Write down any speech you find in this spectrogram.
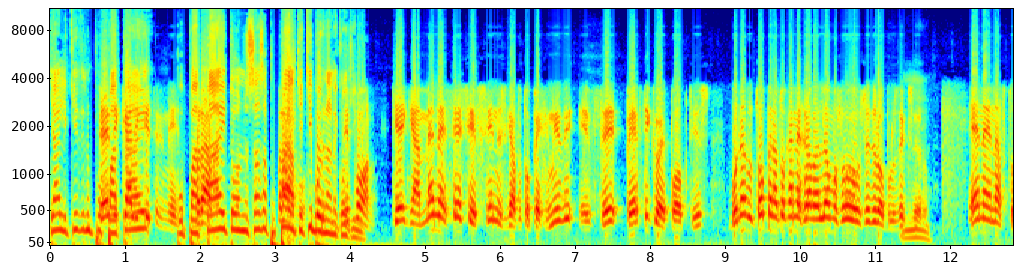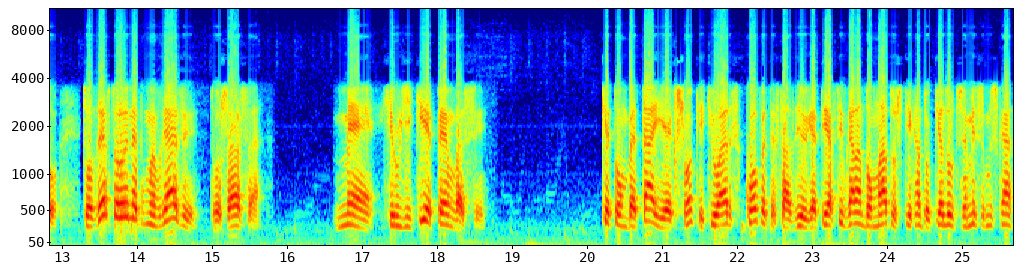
και άλλη κίτρινη που Παίρνει και άλλη πατάει, κίτρινη. που Μπράβο. πατάει τον Σάσα που πάλι Μπράβο. και εκεί μπορεί να είναι κόκκινη. Λοιπόν, και για μένα η θέση ευθύνης για αυτό το παιχνίδι ε, θε- πέφτει και ο επόπτης. Μπορεί να του το είπε να το κάνει χαβαλέ όμως ο Σιδηρόπουλος, δεν ξέρω. Ένα είναι αυτό. Το δεύτερο είναι που με βγάζει το Σάσα με χειρουργική επέμβαση και τον πετάει έξω και εκεί ο Άρης κόβεται στα δύο γιατί αυτοί βγάλαν το μάτος και είχαν το κέντρο τους εμείς, εμείς είχα,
